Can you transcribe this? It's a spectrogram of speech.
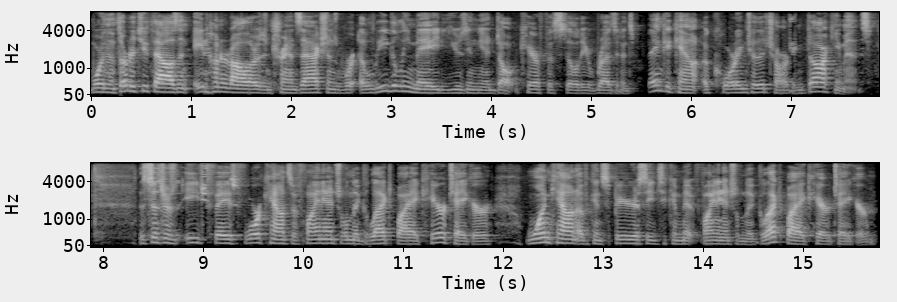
More than $32,800 in transactions were illegally made using the adult care facility resident's bank account, according to the charging documents. The sisters each face four counts of financial neglect by a caretaker, one count of conspiracy to commit financial neglect by a caretaker,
